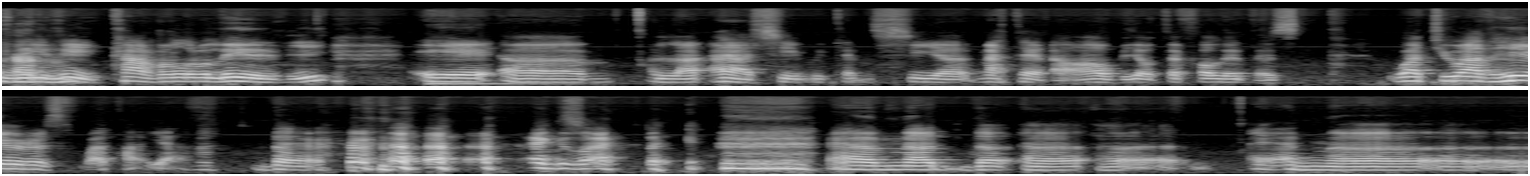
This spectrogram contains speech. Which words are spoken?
Levi, Carlo Levi. Et la, ah, see, we can see Matera, how beautiful it is. What you have here is what I have there. exactly. And uh, the uh, uh, and uh,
